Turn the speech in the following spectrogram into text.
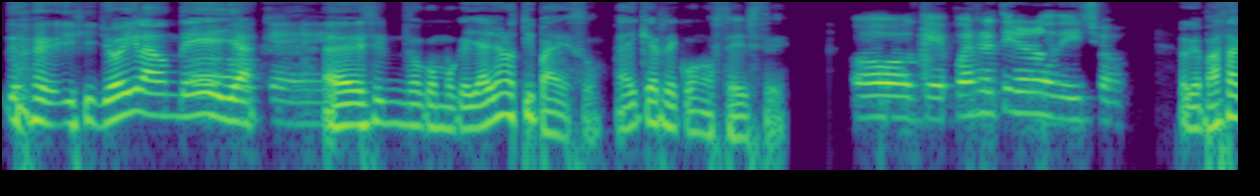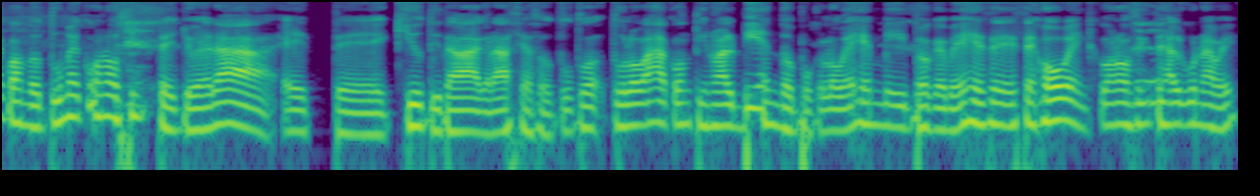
y yo ir a donde Oh, ella ok. a decir, no, como que ya yo no estoy para eso. Hay que reconocerse. Ok, pues retiro lo dicho. Lo que pasa cuando tú me conociste, yo era este cute y daba gracias. O tú, tú, tú lo vas a continuar viendo porque lo ves en mí, porque ves ese, ese joven que conociste alguna vez.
